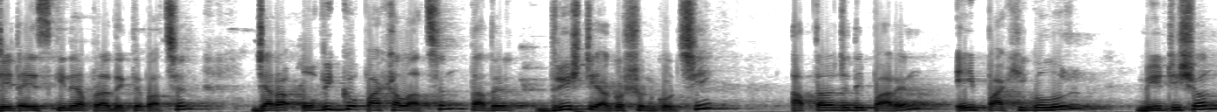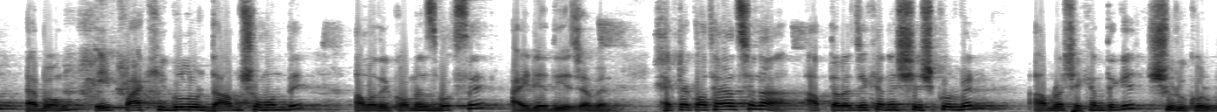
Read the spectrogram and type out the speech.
যেটা স্ক্রিনে আপনারা দেখতে পাচ্ছেন। যারা অভিজ্ঞ পাখাল আছেন, তাদের দৃষ্টি আকর্ষণ করছি। আপনারা যদি পারেন, এই পাখিগুলোর মিউটিশন এবং এই পাখিগুলোর দাম সম্বন্ধে আমাদের কমেন্টস বক্সে আইডিয়া দিয়ে যাবেন। একটা কথা আছে না, আপনারা যেখানে শেষ করবেন, আমরা সেখান থেকে শুরু করব।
